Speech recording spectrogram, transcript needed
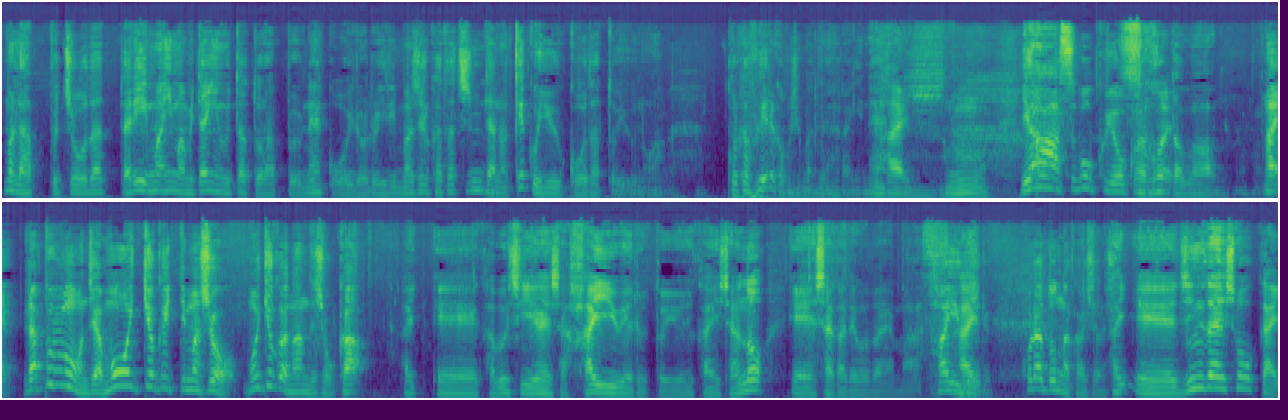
まあ、ラップ調だったり、まあ、今みたいに歌とラップね、こういろいろ入り混じる形みたいなのは結構有効だというのは、これから増えるかもしれませんね、さらにね。はい。うん。いやー、すごく良かったわ。はい。ラップ部門、じゃあもう一曲いってみましょう。もう一曲は何でしょうか？はい、えー株式会社ハイウェルという会社の、えー社歌でございます。ハイウェル。はいこれはどんな会社ですか？はい、えー人材紹介、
